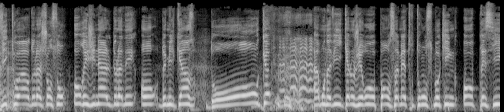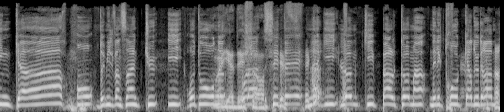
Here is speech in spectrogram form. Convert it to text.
victoire de la chanson originale de l'année en 2015. Donc, à mon avis, Calogero pense à mettre ton smoking au pressing car en 2025, tu y retournes. Oui, il y a des voilà, c'était Nagui, l'homme qui parle comme un électrocardiogramme.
